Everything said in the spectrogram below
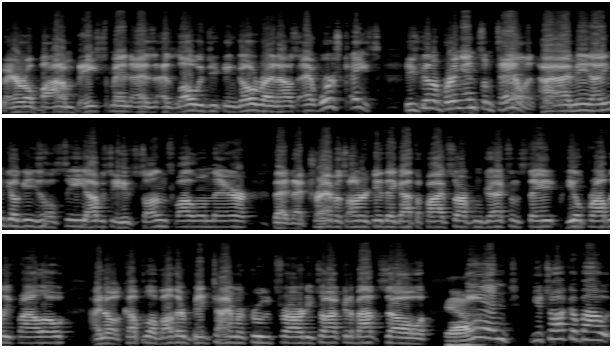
barrel bottom basement as, as low as you can go right now. So at worst case, he's going to bring in some talent. I, I mean, I think you'll, you'll see, obviously, his sons follow him there. That, that Travis Hunter kid they got the five star from Jackson State, he'll probably follow. I know a couple of other big time recruits are already talking about. So, yeah. and you talk about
